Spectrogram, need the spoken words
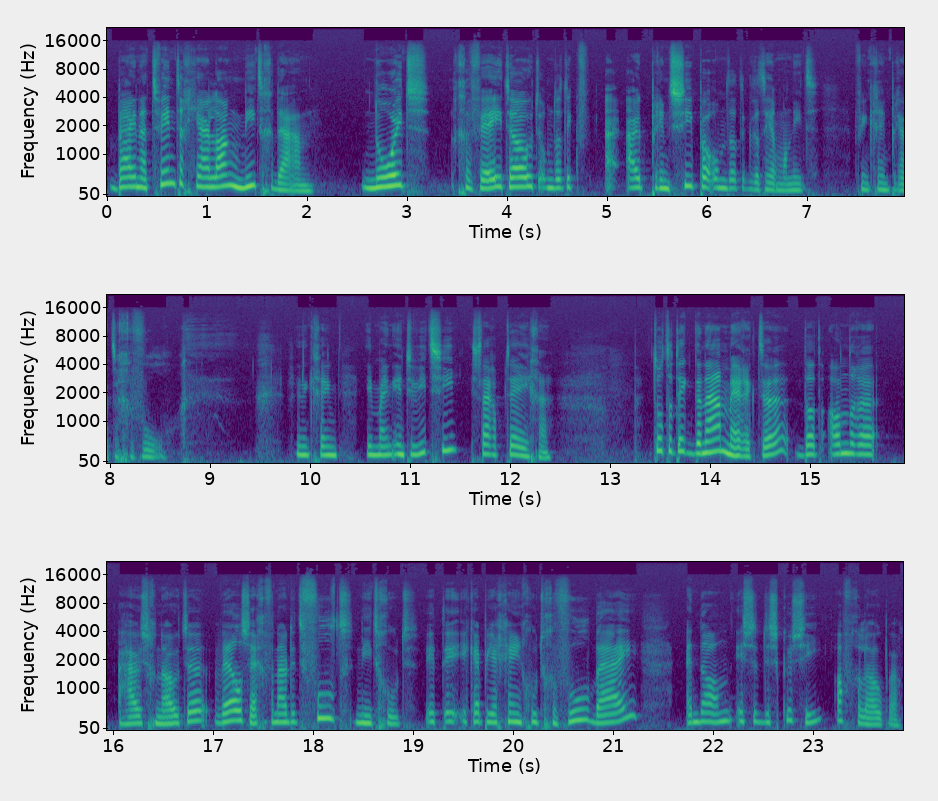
bijna twintig jaar lang niet gedaan. Nooit gevetood, omdat ik uit principe, omdat ik dat helemaal niet, vind ik geen prettig gevoel. vind ik geen, in mijn intuïtie is daarop tegen. Totdat ik daarna merkte dat andere huisgenoten wel zeggen van nou dit voelt niet goed. Ik, ik heb hier geen goed gevoel bij. En dan is de discussie afgelopen.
